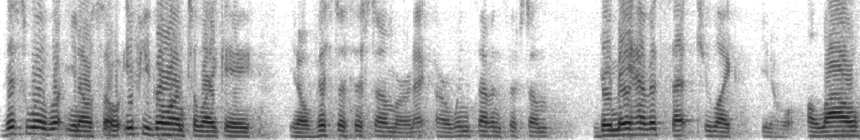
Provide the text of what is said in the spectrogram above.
this will, you know, so if you go onto like a you know, Vista system or an or Win7 system, they may have it set to like, you know, allow,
